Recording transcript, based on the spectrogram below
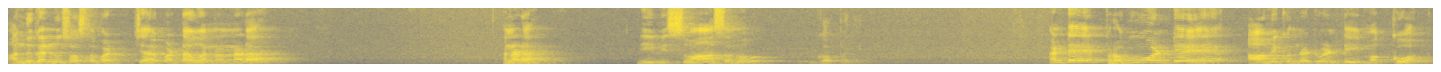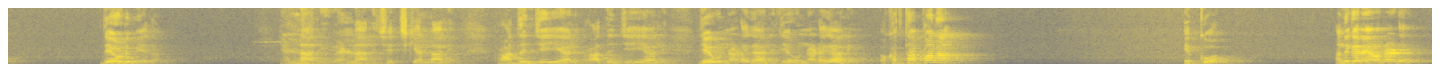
అందుకని నువ్వు స్వస్థపరచబడ్డావు అని అన్నాడా? అన్నాడా? నీ విశ్వాసము గొప్పది. అంటే ప్రభువు అంటే ఆమెకున్నటువంటి మక్కువ దేవుడి మీద. వెళ్ళాలి వెళ్ళాలి చర్చికి వెళ్ళాలి ప్రార్థన చేయాలి ప్రార్థన చేయాలి దేవుణ్ణి అడగాలి దేవుణ్ణి అడగాలి. ఒక తపన ఎక్కువ. అందుకని ఏమన్నాడు?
